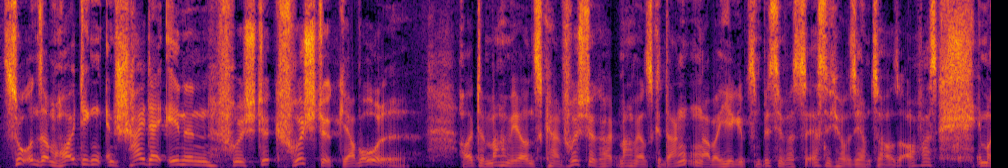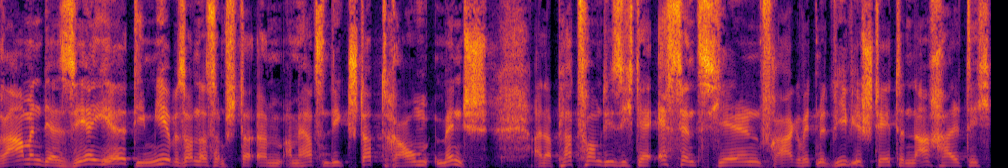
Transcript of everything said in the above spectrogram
Zu unserem heutigen Entscheiderinnen-Frühstück. Frühstück, jawohl. Heute machen wir uns kein Frühstück, heute machen wir uns Gedanken, aber hier gibt's ein bisschen was zu essen. Ich hoffe, Sie haben zu Hause auch was. Im Rahmen der Serie, die mir besonders am, ähm, am Herzen liegt, Stadtraum Mensch. Einer Plattform, die sich der essentiellen Frage widmet, wie wir Städte nachhaltig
